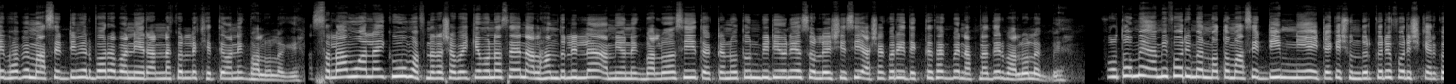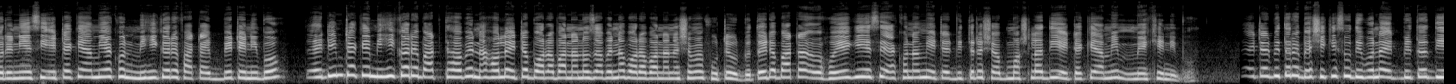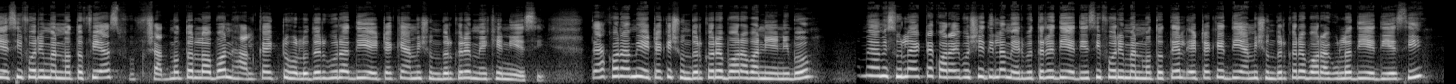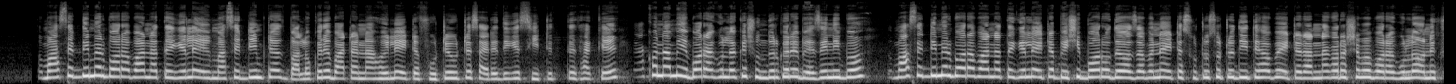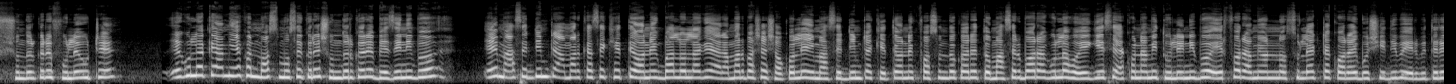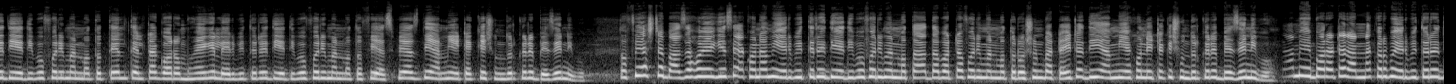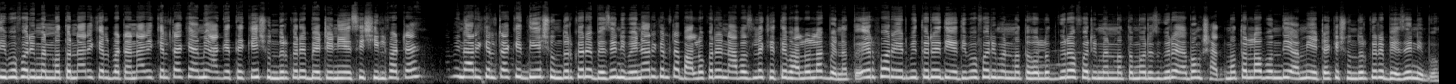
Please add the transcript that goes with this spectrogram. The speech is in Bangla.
এইভাবে মাছের ডিমের বড়া বানিয়ে রান্না করলে খেতে অনেক ভালো লাগে। আসসালামু আলাইকুম, আপনারা সবাই কেমন আছেন? আলহামদুলিল্লাহ, আমি অনেক ভালো আছি। তো একটা নতুন ভিডিও নিয়ে চলে এসেছি। আশা করি দেখতে থাকবেন, আপনাদের ভালো লাগবে। প্রথমে আমি পরিমাণ মতো মাছের ডিম নিয়ে এটাকে সুন্দর করে পরিষ্কার করে নিয়েছি। এটাকে আমি এখন মিহি করে ফাটায় বেটে নিব। তো এই ডিমটাকে মিহি করে বাটতে হবে, না হলে এটা বড়া বানানো যাবে না, বড়া বানানোর সময় ফুটে উঠবে। তো এটা বাটা হয়ে গিয়েছে, এখন আমি এটার ভিতরে সব মশলা দিয়ে এটাকে আমি মেখে নিব। এটার ভিতরে বেশি কিছু দিব না, এর ভিতরে দিয়েছি পরিমাণ মতো পেঁয়াজ, স্বাদ মতো লবণ, হালকা একটু হলুদের গুঁড়া দিয়ে এটাকে আমি সুন্দর করে মেখে নিয়েছি। তো এখন আমি এটাকে সুন্দর করে বড়া বানিয়ে নিব। প্রথমে আমি চুলা একটা কড়াই বসিয়ে দিলাম, এর ভিতরে দিয়ে দিয়েছি পরিমাণ মতো তেল, এটাকে দিয়ে আমি সুন্দর করে বড়াগুলো দিয়ে দিয়েছি। তো মাছের ডিমের বড়া বানাতে গেলে এই মাছের ডিমটা ভালো করে বাটা না হইলে এটা ফুটে উঠে চারিদিকে ছিটতে থাকে। এখন আমি বড়াগুলোকে সুন্দর করে ভেজে নিব। মাছের ডিমের বড়া বানাতে গেলে এটা বেশি বড় দেওয়া যাবে না, এটা ছোটো ছোটো দিতে হবে, এটা রান্না করার সময় বড়াগুলো অনেক সুন্দর করে ফুলে উঠে। এগুলোকে আমি এখন মসমসে করে সুন্দর করে বেজে নিব। এই মাছের ডিমটা আমার কাছে খেতে অনেক ভালো লাগে আর আমার বাসায় সকলে এই মাছের ডিমটা খেতে অনেক পছন্দ করে। তো মাছের বড়াগুলো হয়ে গিয়েছে, এখন আমি তুলে নিব। এরপর আমি অন্য চুলা একটা কড়াই বসিয়ে দিব। এর ভিতরে দিয়ে দিব পরিমাণ মতো তেল। তেলটা গরম হয়ে গেলে এর ভিতরে দিয়ে দিব পরিমাণ মতো পেঁয়াজ। পেঁয়াজ দিয়ে আমি এটাকে সুন্দর করে বেজে নিব। তো পেঁয়াজটা ভাজা হয়ে গেছে, এখন আমি এর ভিতরে দিয়ে দিব পরিমাণ মতো আদা বাটা, পরিমাণ মতো রসুন বাটা। এটা দিয়ে আমি এখন এটাকে সুন্দর করে বেজে নিব। আমি এই বড়াটা রান্না করব। এর ভিতরে দিব পরিমাণ মতো নারিকেল বাটা। নারিকেলটাকে আমি আগে থেকেই সুন্দর করে বেটে নিয়েছি শিলফাটায় আমি নারকেলটাকে দিয়ে সুন্দর করে বেজে নিব। এই নারকেলটা ভালো করে না বাজলে খেতে ভালো লাগবে না। তো এরপর এর ভিতরে দিয়ে দিব পরিমাণ মতো হলুদ গুঁড়ো, পরিমাণ মতো মরিচ গুঁড়ো এবং স্বাদ মতো লবণ দিয়ে আমি এটাকে সুন্দর করে বেজে নিব।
